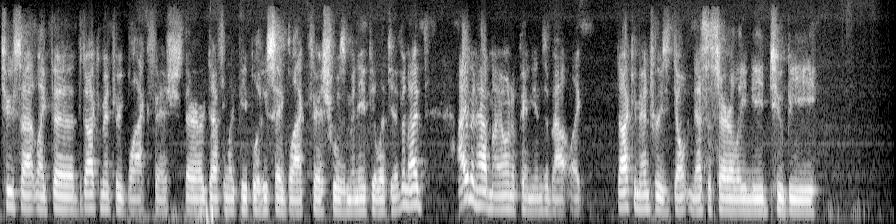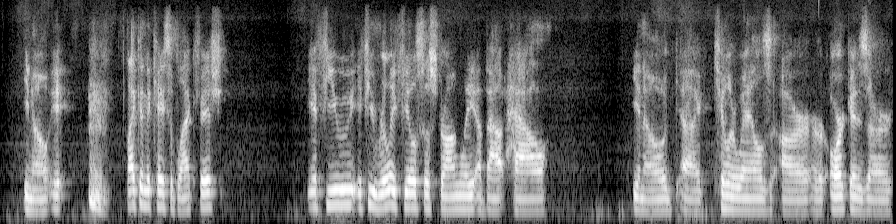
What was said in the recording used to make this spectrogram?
two sides. Like the the documentary Blackfish, there are definitely people who say Blackfish was manipulative, and i've I even have my own opinions about like documentaries don't necessarily need to be, you know, it like in the case of Blackfish, if you if you really feel so strongly about how you know uh, killer whales are or orcas are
